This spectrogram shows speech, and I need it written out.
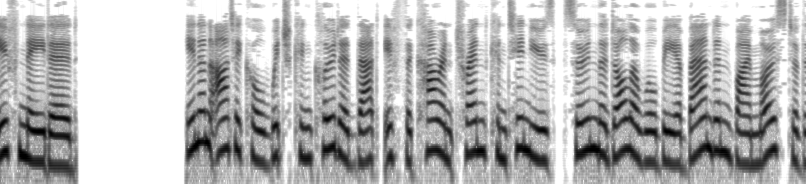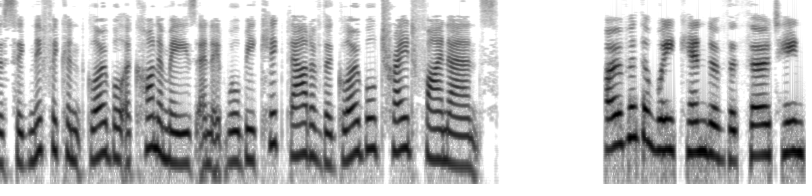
if needed. In an article which concluded that if the current trend continues, soon the dollar will be abandoned by most of the significant global economies and it will be kicked out of the global trade finance. Over the weekend of 13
